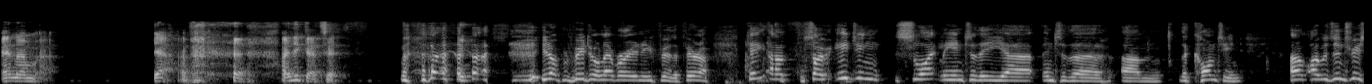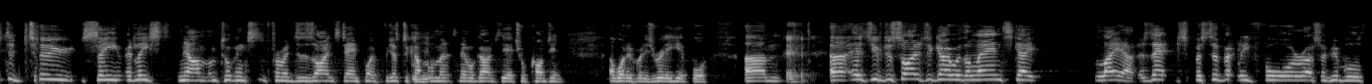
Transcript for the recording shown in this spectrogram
and I'm yeah, I think that's it. You're not prepared to elaborate any further. Fair enough. Okay, uh, so edging slightly into the uh, into the um, the content, um, I was interested to see at least now. I'm, I'm talking from a design standpoint for just a couple of minutes, and then we'll go into the actual content, uh, what everybody's really here for. Um, uh, as you've decided to go with a landscape layout, is that specifically for uh, so people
